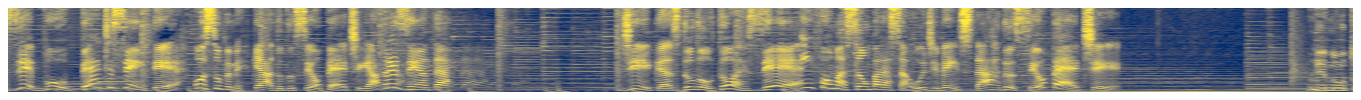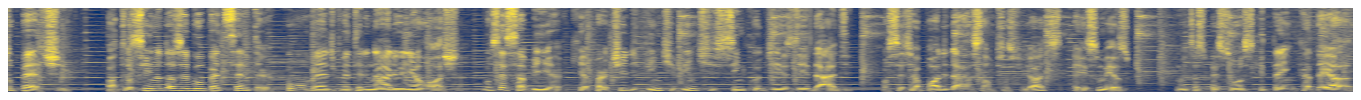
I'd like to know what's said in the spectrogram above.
Zebu Pet Center, o supermercado do seu pet, apresenta. Dicas do Doutor Z. Informação para a saúde e bem-estar do seu pet. Minuto Pet. Patrocínio da Zebu Pet Center com o médico veterinário William Rocha. Você sabia que a partir de 20 e 25 dias de idade você já pode dar ração para seus filhotes? É isso mesmo. Muitas pessoas que têm cadela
